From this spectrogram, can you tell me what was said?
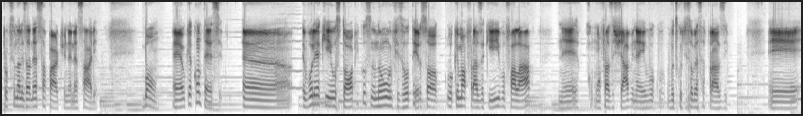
profissionalizar nessa parte, né, nessa área. Bom, é o que acontece. É, eu vou ler aqui os tópicos, eu não fiz roteiro, só coloquei uma frase aqui e vou falar né, uma frase-chave, né, eu vou, vou, discutir sobre essa frase. É,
